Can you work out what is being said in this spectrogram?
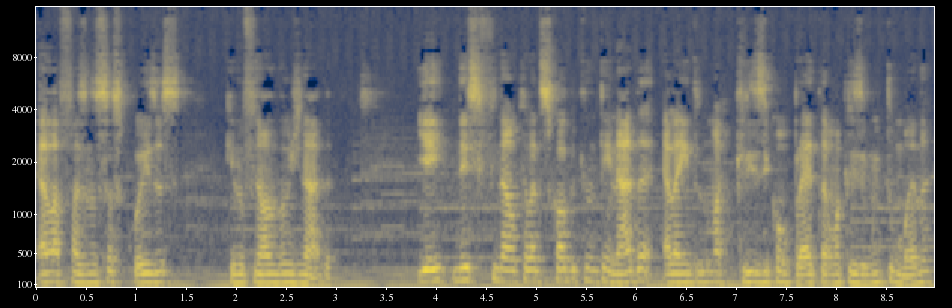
ela fazendo essas coisas que no final não dão de nada. E aí, nesse final que ela descobre que não tem nada, ela entra numa crise completa, uma crise muito humana.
